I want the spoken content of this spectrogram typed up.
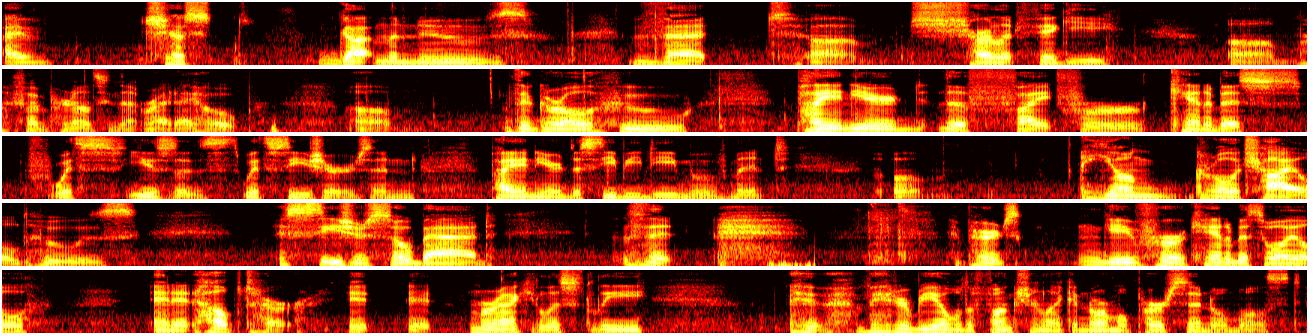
I've just gotten the news that um, Charlotte Figi, um, if I'm pronouncing that right, I hope, um, the girl who pioneered the fight for cannabis with uses with seizures and pioneered the CBD movement. Um, a young girl, a child whose seizures so bad that her parents gave her cannabis oil and it helped her. It it miraculously it made her be able to function like a normal person almost.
